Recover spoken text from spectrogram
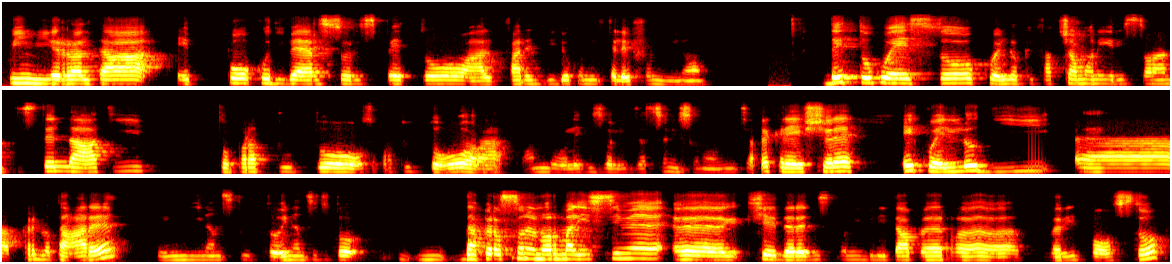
Quindi in realtà è poco diverso rispetto al fare il video con il telefonino. Detto questo, quello che facciamo nei ristoranti stellati, soprattutto, soprattutto ora, quando le visualizzazioni sono iniziate a crescere, è quello di eh, prenotare, quindi innanzitutto, innanzitutto da persone normalissime eh, chiedere disponibilità per, uh, per, il posto.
